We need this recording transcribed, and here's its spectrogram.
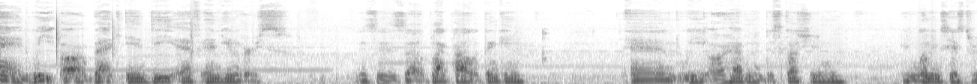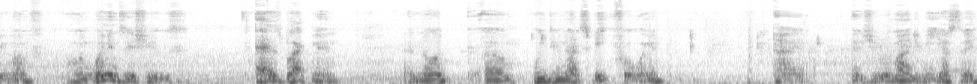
And we are back in DFN Universe. This is uh, Black Power Thinking, and we are having a discussion in Women's History Month on women's issues as black men. And no, um, we do not speak for women. I, as you reminded me yesterday,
